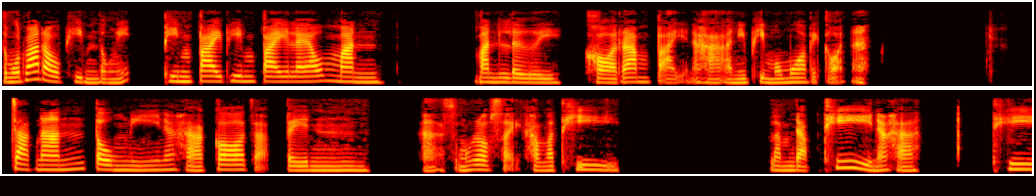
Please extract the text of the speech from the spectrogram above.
สมมติว่าเราพิมพ์ตรงนี้ พิมพ์ไปพิมพ์ไปแล้วมันมันเลยคอรัมไปนะคะ อันนี้พิมพ์มั่วๆไปก่อนนะ จากนั้นตรงนี้นะคะ ก็จะเป็นอ่าสมมติเราใส่คำว่าที่ลำดับที่นะคะ ที่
